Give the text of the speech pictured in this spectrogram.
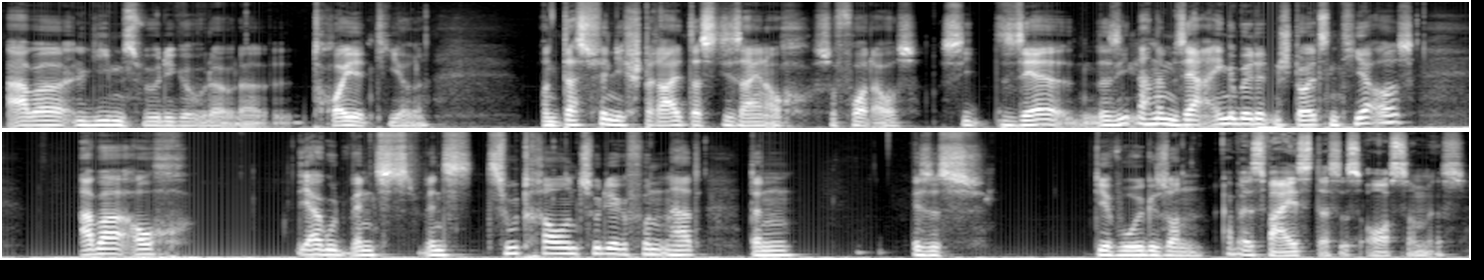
aber liebenswürdige oder, oder treue Tiere. Und das, finde ich, strahlt das Design auch sofort aus. Sieht, sehr, sieht nach einem sehr eingebildeten, stolzen Tier aus, aber auch ja gut, wenn es Zutrauen zu dir gefunden hat, dann ist es dir wohlgesonnen. Aber es weiß, dass es awesome ist.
